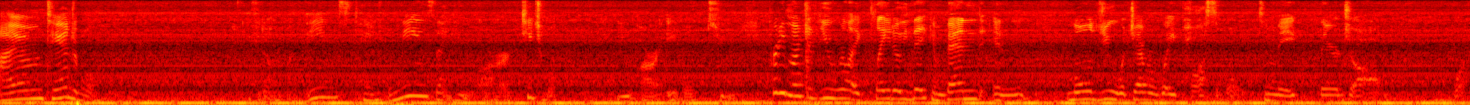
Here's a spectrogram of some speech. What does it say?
I am tangible. If you don't know what it means, tangible means that you are teachable. You are able to pretty much if you were like Play-Doh, they can bend and mold you whichever way possible to make their job work.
